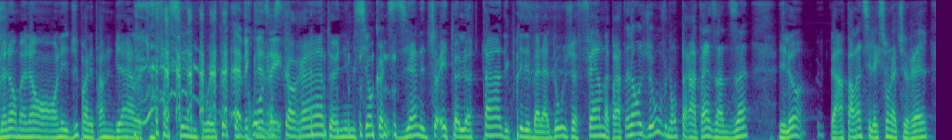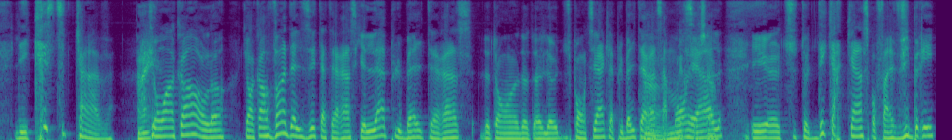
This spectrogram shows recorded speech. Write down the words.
Non, non, mais non, on est dû pour aller prendre une bière. Là. Tu me fascines, toi. Écoute, t'as trois restaurants, t'as une émission quotidienne et tout ça, et t'as le temps d'écouter des balados. Je ferme la parenthèse. Non, j'ouvre une autre parenthèse en disant, et là, en parlant de sélection naturelle, les Christy de cave Ouais. qui ont encore, là, qui ont encore vandalisé ta terrasse, qui est la plus belle terrasse de ton de, du Pontiac, la plus belle terrasse Ah, à merci, Montréal. et euh, tu te décarcasses pour faire vibrer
